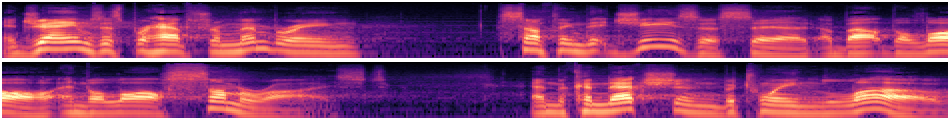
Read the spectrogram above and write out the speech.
And James is perhaps remembering something that Jesus said about the law and the law summarized and the connection between love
